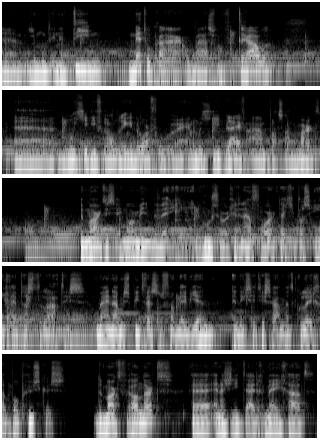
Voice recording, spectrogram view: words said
Um, je moet in een team met elkaar op basis van vertrouwen uh, moet je die veranderingen doorvoeren en moet je je blijven aanpassen aan de markt. De markt is enorm in beweging en hoe zorg je er nou voor dat je pas ingrijpt als het te laat is? Mijn naam is Piet Wessels van BBN en ik zit hier samen met collega Bob Huskus. De markt verandert uh, en als je niet tijdig meegaat,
